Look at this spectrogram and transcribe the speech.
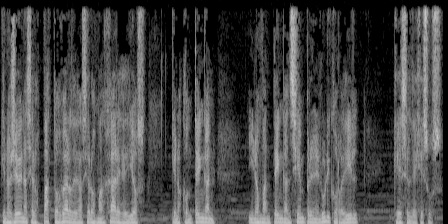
que nos lleven hacia los pastos verdes, hacia los manjares de Dios, que nos contengan y nos mantengan siempre en el único redil que es el de Jesús.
